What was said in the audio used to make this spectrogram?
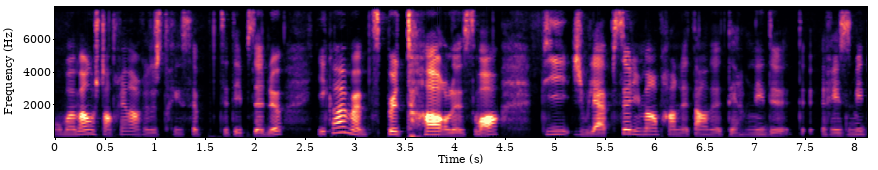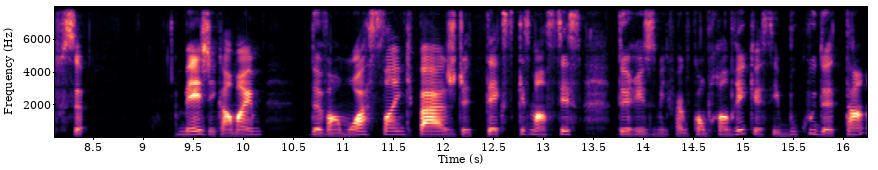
Au moment où je suis en train d'enregistrer cet épisode-là, il est quand même un petit peu tard le soir, puis je voulais absolument prendre le temps de terminer de, résumer tout ça. Mais j'ai quand même devant moi cinq pages de texte, quasiment six de résumé. Fait vous comprendrez que c'est beaucoup de temps,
